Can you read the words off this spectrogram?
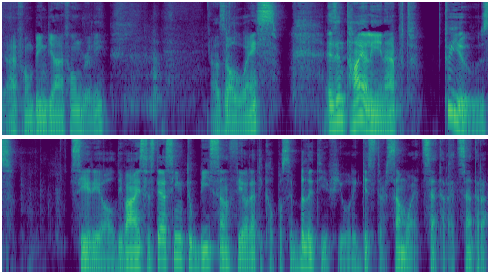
the iPhone being the iPhone really, as always, is entirely inept to use serial devices. There seem to be some theoretical possibility if you register somewhere, etc., etc.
